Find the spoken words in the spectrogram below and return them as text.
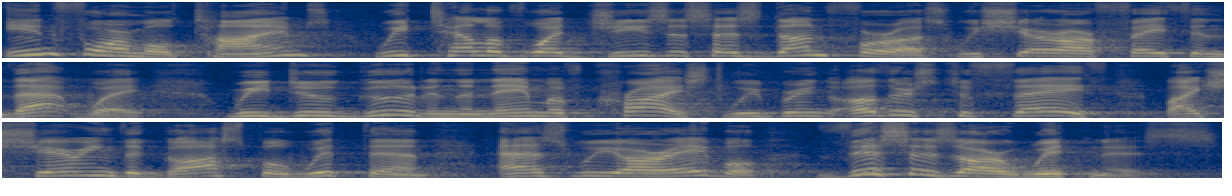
informal times, we tell of what Jesus has done for us. We share our faith in that way. We do good in the name of Christ. We bring others to faith by sharing the gospel with them as we are able. This is our witness.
